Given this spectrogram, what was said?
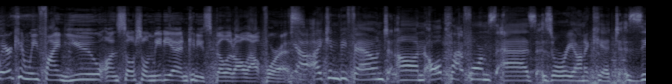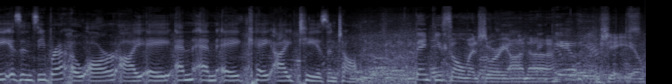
Where can we find you on social media and can you spell it all out for us? Yeah, I can be found on all platforms as Zorianna Kit. Z is in zebra, O R I A N N A K I T is in Tom. Thank you so much, Zorianna. Thank you. Appreciate you.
